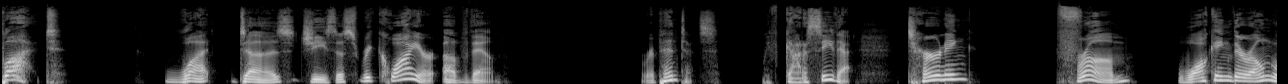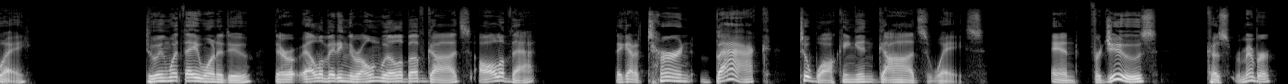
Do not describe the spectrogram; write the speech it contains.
But what does Jesus require of them? Repentance. We've got to see that. Turning from walking their own way, doing what they want to do, they're elevating their own will above God's, all of that. They got to turn back to walking in God's ways. And for Jews, because remember,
